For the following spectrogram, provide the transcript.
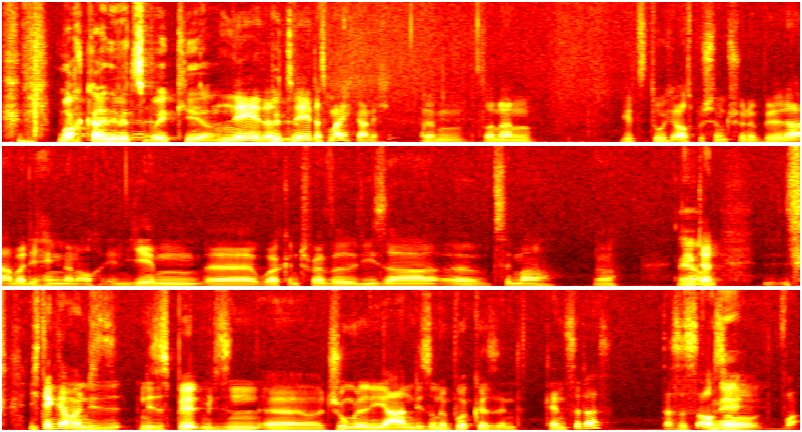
Mach keine Witze bei Ikea. nee, das, Bitte. nee, das mache ich gar nicht. Ähm, sondern gibt es durchaus bestimmt schöne Bilder, aber die hängen dann auch in jedem äh, Work-and-Travel-Lisa-Zimmer. ne? Ja. Dann, ich denke aber an, diese, an dieses Bild mit diesen äh, Dschungeljahren, die so eine Brücke sind. Kennst du das? Das ist auch Nee. so. boah,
